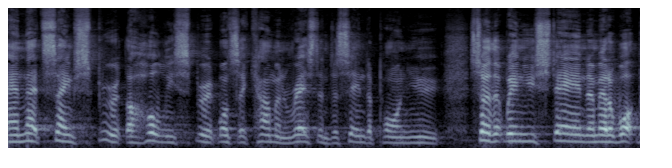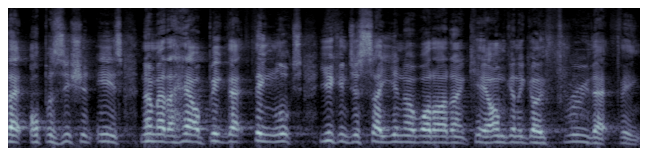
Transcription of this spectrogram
And that same spirit, the Holy Spirit, wants to come and rest and descend upon you. So that when you stand, no matter what that opposition is, no matter how big that thing looks, you can just say, you know what, I don't care. I'm going to go through that thing.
